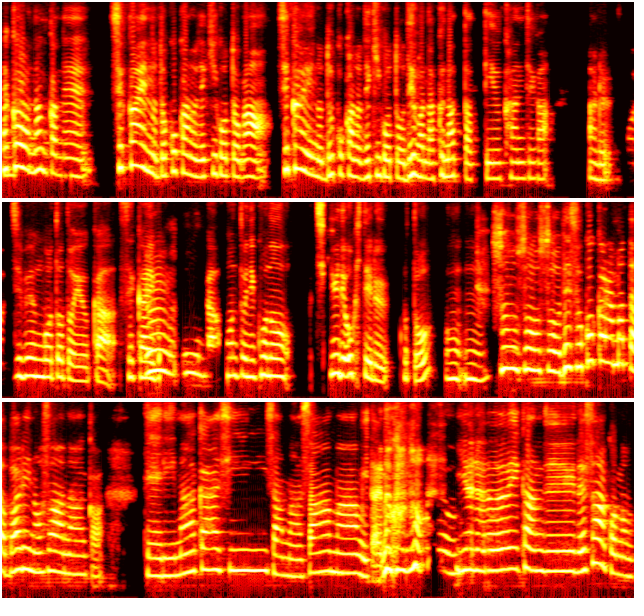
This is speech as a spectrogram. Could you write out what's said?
だからなんかね世界のどこかの出来事が世界のどこかの出来事ではなくなったっていう感じがある。自分ごとというか世う界ごとんうん、が本当にこの地球で起きてること、うんうん、そうそうそう。で、そこからまたバリのさ、なんか、テリマカシサマサマみたいなこのゆるい感じでさ、この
